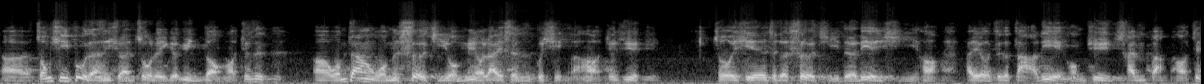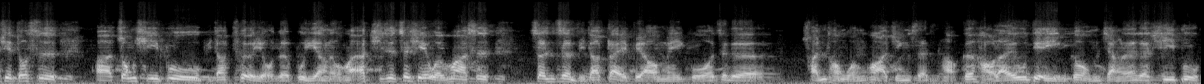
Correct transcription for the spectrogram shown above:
呃中西部的很喜欢做的一个运动哈，就是呃我们当然我们涉及我们没有 license 不行了哈，就去。做一些这个射击的练习哈，还有这个打猎，我们去参访哈，这些都是啊中西部比较特有的不一样的文化啊。其实这些文化是真正比较代表美国这个传统文化精神哈，跟好莱坞电影跟我们讲的那个西部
